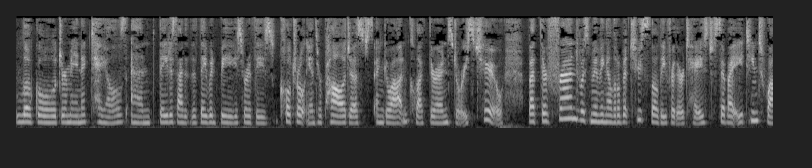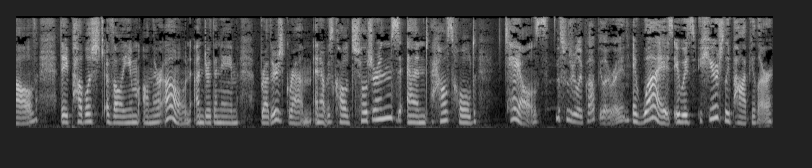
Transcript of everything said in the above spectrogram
local Germanic tales, and they decided that they would be sort of these cultural anthropologists and go out and collect their own stories too. But their friend was moving a little bit too slowly for their taste, so by 1812, they published a volume on their own under the name Brothers Grimm, and it was called Children's and Household Tales. This was really popular, right? It was. It was hugely popular.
